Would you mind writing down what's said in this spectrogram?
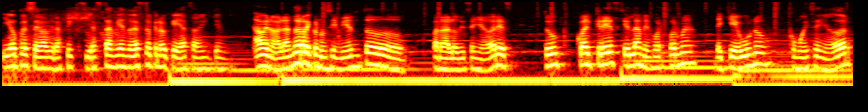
Y yo pues Sebas Graphics, si ya están viendo esto, creo que ya saben quién. Ah, bueno, hablando de reconocimiento para los diseñadores, ¿Tú cuál crees que es la mejor forma de que uno, como diseñador,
